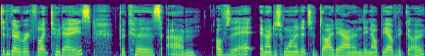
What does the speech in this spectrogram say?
didn't go to work for like two days because um, of that, and I just wanted it to die down, and then I'll be able to go.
